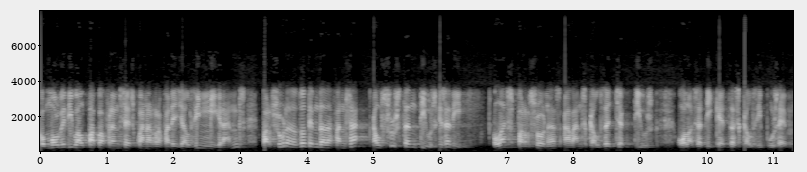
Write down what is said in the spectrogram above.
Com molt bé diu el papa francès quan es refereix als immigrants, per sobre de tot hem de defensar els substantius, és a dir, les persones abans que els adjectius o les etiquetes que els hi posem.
